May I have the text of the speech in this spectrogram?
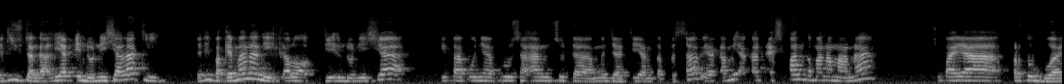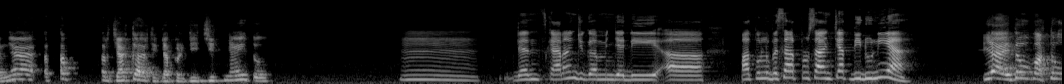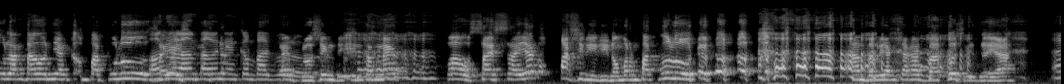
Jadi sudah nggak lihat Indonesia lagi. Jadi bagaimana nih kalau di Indonesia kita punya perusahaan sudah menjadi yang terbesar, ya kami akan expand ke mana-mana supaya pertumbuhannya tetap terjaga di double digitnya itu. Hmm. Dan sekarang juga menjadi eh, 40 besar perusahaan cat di dunia. Ya itu waktu ulang tahun yang ke-40 Waktu saya ulang tahun yang saya ke-40. browsing di internet. Wow, size saya kok pas ini di nomor 40. Number yang sangat bagus gitu ya.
